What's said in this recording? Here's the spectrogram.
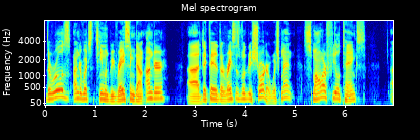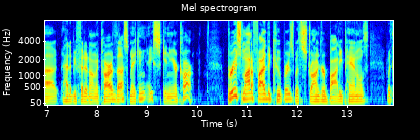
the rules under which the team would be racing down under uh, dictated the races would be shorter, which meant smaller fuel tanks uh, had to be fitted on the car, thus making a skinnier car. Bruce modified the Coopers with stronger body panels, with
